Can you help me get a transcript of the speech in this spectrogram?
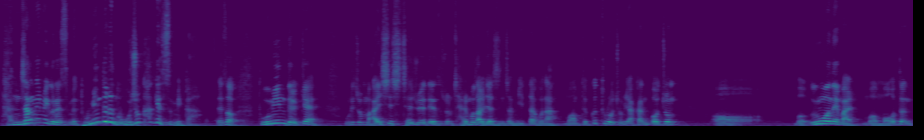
단장님이 그랬으면 도민들은 오죽하겠습니까? 그래서 도민들께 우리 좀 ICC 제주에 대해서 좀 잘못 알려진 점이 있다거나 뭐 아무튼 끝으로 좀 약간 뭐 좀 어 뭐 응원의 말, 뭐 뭐 어떤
